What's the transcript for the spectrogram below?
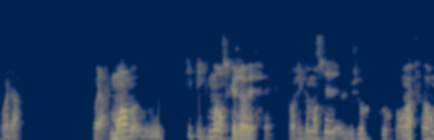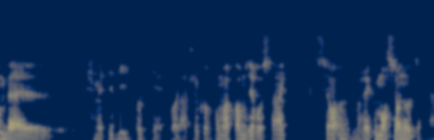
Voilà. Voilà. Moi, typiquement, ce que j'avais fait. Quand j'ai commencé le jour court pour ma forme, ben, euh, je m'étais dit, OK, voilà, je cours pour ma forme 0,5. Sur... J'ai commencé en automne. hein.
